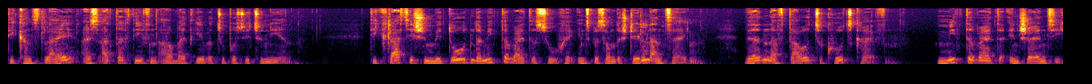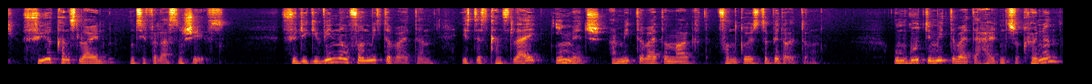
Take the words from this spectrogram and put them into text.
die Kanzlei als attraktiven Arbeitgeber zu positionieren. Die klassischen Methoden der Mitarbeitersuche, insbesondere Stellenanzeigen, werden auf Dauer zu kurz greifen. Mitarbeiter entscheiden sich für Kanzleien und sie verlassen Chefs. Für die Gewinnung von Mitarbeitern ist das Kanzlei-Image am Mitarbeitermarkt von größter Bedeutung. Um gute Mitarbeiter halten zu können,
